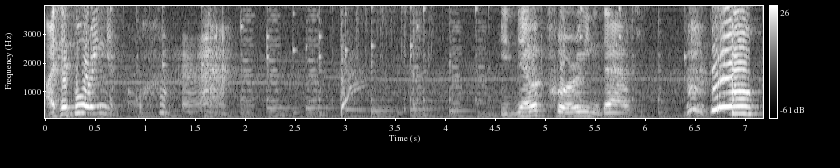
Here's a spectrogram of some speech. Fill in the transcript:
I said pouring! you never pouring it down.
